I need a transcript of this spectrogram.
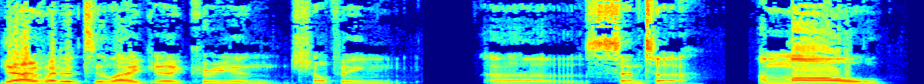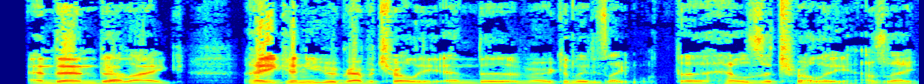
yeah, I went into like a Korean shopping uh center, a mall, and then they're Yep. like, "Hey, can you go grab a trolley?" And the American lady's like, "What the hell's a trolley?" I was like,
